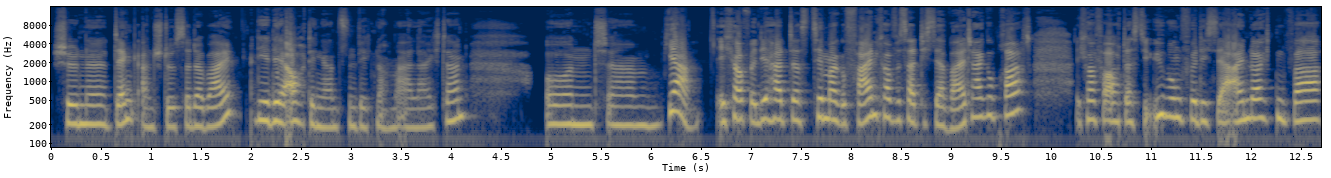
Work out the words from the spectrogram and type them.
schöne Denkanstöße dabei, die dir auch den ganzen Weg nochmal erleichtern. Und ähm, ja, ich hoffe, dir hat das Thema gefallen. Ich hoffe, es hat dich sehr weitergebracht. Ich hoffe auch, dass die Übung für dich sehr einleuchtend war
